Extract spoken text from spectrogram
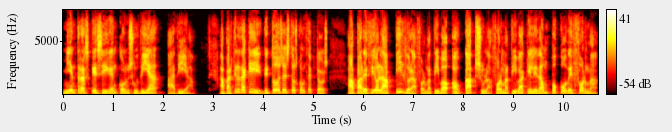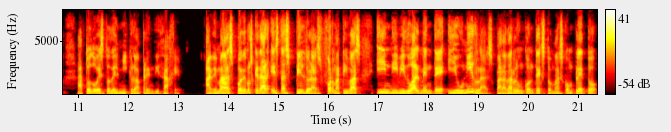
mientras que siguen con su día a día. A partir de aquí, de todos estos conceptos, apareció la píldora formativa o cápsula formativa que le da un poco de forma a todo esto del microaprendizaje. Además, podemos crear estas píldoras formativas individualmente y unirlas para darle un contexto más completo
